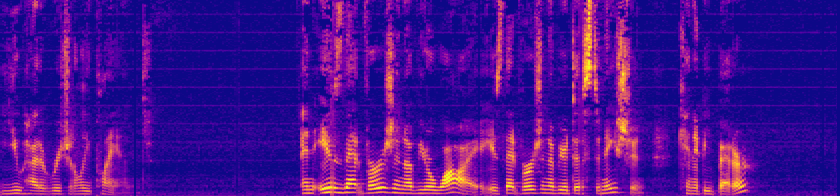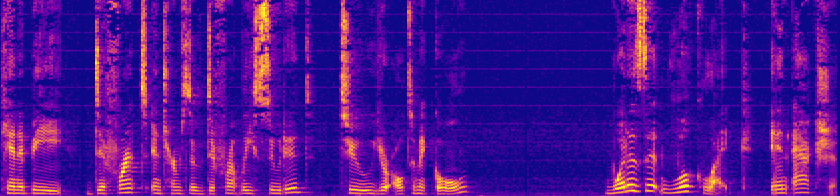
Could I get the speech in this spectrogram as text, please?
you had originally planned? And is that version of your why, is that version of your destination, can it be better? Can it be different in terms of differently suited to your ultimate goal? What does it look like in action?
